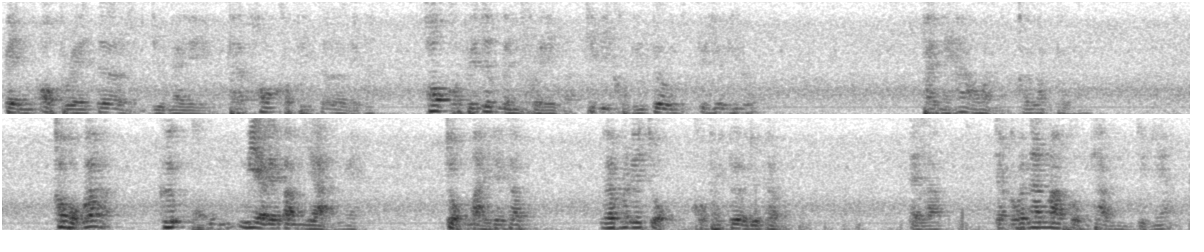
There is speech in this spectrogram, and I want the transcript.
เป็นโอเปอเรเตอร์อยู่ในห้องคอมพิวเตอร์เลยนะ ห้องคอมพิวเตอร์เมนเฟรมที่มีคอมพิวเตอร์เยอะๆภายในห้าวันเขารับผมเขาบอกว่าคือผมมีอะไรบางอย่างไงจบใหม่ด้วยครับ แล้วไม่ได้จบคอมพิวเตอร์ด้วยครับ แต่รับจากวันนั้นมาผมทำอย่างเงี้ยไป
